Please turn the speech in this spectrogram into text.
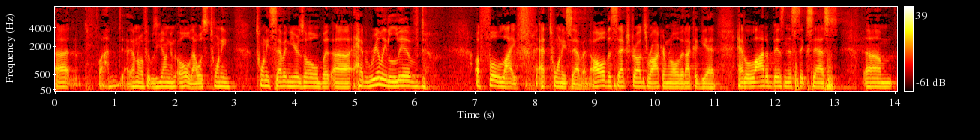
uh, I don't know if it was young and old. I was 20, 27 years old, but uh, had really lived a full life at 27. All the sex, drugs, rock and roll that I could get. Had a lot of business success. Um,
